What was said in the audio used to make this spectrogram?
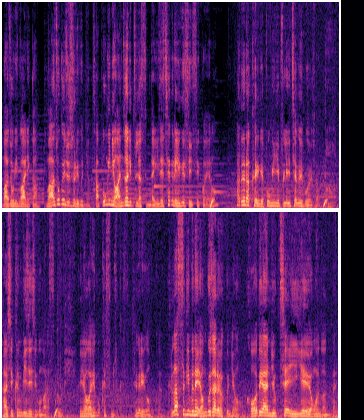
마족인 거 아니까. 마족의 주술이군요. 자, 봉인이 완전히 풀렸습니다. 이제 책을 읽을 수 있을 거예요. 하르라크에게 봉인이 풀린 책을 보여줘. 다시 큰 빚을 지고 말았어. 그녀가 행복했으면 좋겠어. 책을 읽어볼까요? 글라스 기분의 연구자료였군요. 거대한 육체 이기의 영혼 원단.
